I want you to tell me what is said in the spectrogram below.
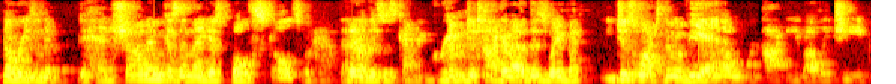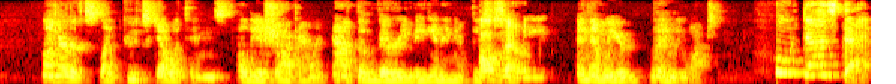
No reason to headshot him because then I guess both skulls would have that. I know this is kind of grim to talk about it this way, but you just watch the movie Yeah. and know what we're talking about. Like she unearths like two skeletons, Alia Shawkat, like, at the very beginning of this Also- movie, and then we then we watch the movie. Who does that?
